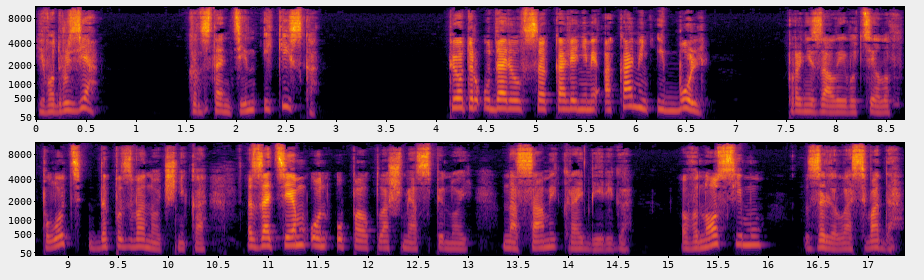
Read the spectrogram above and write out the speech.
Его друзья — Константин и Киска. Петр ударился коленями о камень, и боль пронизала его тело вплоть до позвоночника. Затем он упал плашмя спиной на самый край берега. В нос ему залилась вода.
